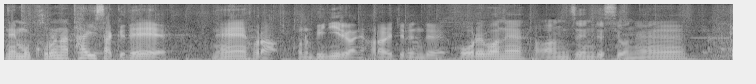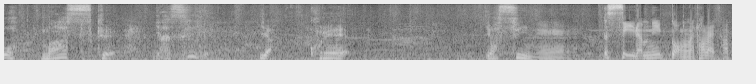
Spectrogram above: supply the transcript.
ねもうコロナ対策でねほらこのビニールがね貼られてるんでこれはね安全ですよね。おマスク。安いよ。いやこれ安いね สีดำนี้กล่องละเท่าไหร่ครับ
